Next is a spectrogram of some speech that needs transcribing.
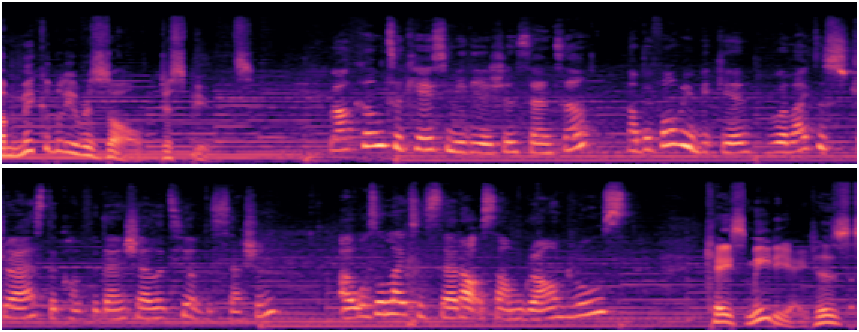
amicably resolve disputes. Welcome to Case Mediation Center. Now, before we begin, we would like to stress the confidentiality of the session. I also like to set out some ground rules. Case mediators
